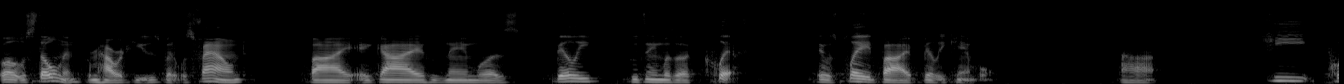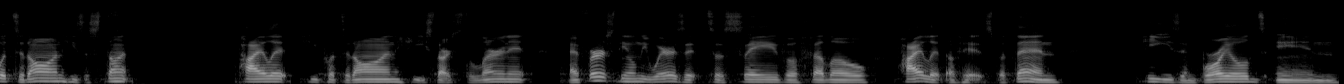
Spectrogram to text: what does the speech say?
well, it was stolen from Howard Hughes, but it was found by a guy whose name was Billy, whose name was a uh, Cliff. It was played by Billy Campbell. Uh, he puts it on. He's a stunt pilot. He puts it on. He starts to learn it. At first, he only wears it to save a fellow pilot of his, but then he's embroiled in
